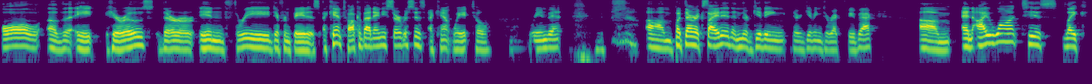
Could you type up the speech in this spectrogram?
all of the eight heroes, they're in three different betas. I can't talk about any services. I can't wait till reInvent. um, but they're excited and they're giving they're giving direct feedback. Um, and I want to like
